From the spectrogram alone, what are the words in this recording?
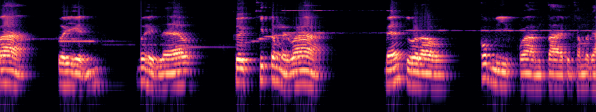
ว่า เคยเห็น เมื่อเห็นแล้ว เคยคิดบ้งไหมว่า แม้ตัวเราก็มีความตายเป็นธรรมด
